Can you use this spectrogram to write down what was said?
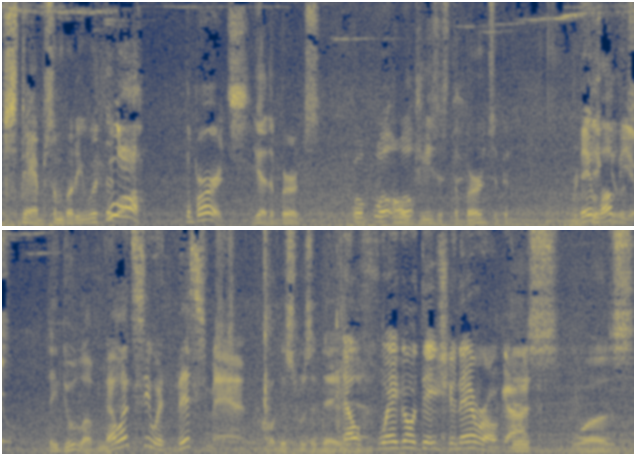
stab somebody with it. Whoa! The birds. Yeah, the birds. Well, well, Oh well, Jesus, the birds have been. They love you. They do love me. now let's see what this man, oh, this was a day. El man. Fuego de Janeiro, got. This was.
